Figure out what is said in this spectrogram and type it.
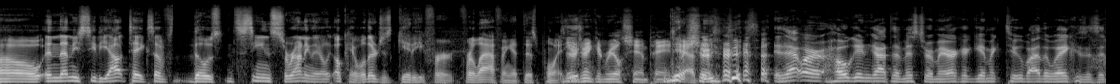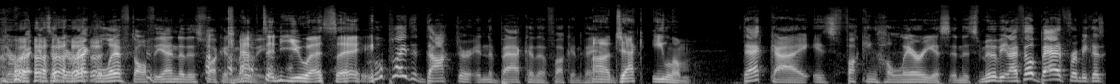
Oh, and then you see the outtakes of those scenes surrounding. They're like, okay, well, they're just giddy for for laughing at this point. They're drinking real champagne Yeah, for sure. Is that where Hogan got the Mr. America gimmick too? By the way, because it's a direct it's a direct lift off the end of this fucking movie. Captain USA. Who played the doctor in the back of the fucking van? Uh, Jack Elam. That guy is fucking hilarious in this movie, and I felt bad for him because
